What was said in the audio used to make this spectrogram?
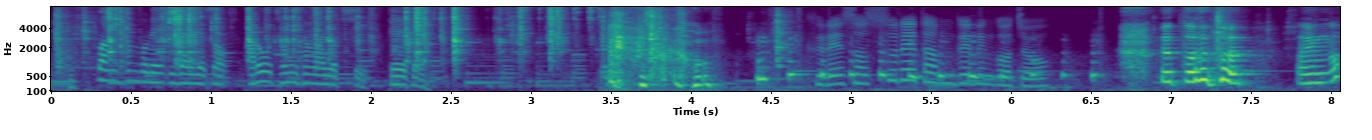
국방 한번에 기다려서 바로 정상화 역시 대단. 잠깐만. 그래서 술에 담그는 거죠. 됐다 됐다 아닌가?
